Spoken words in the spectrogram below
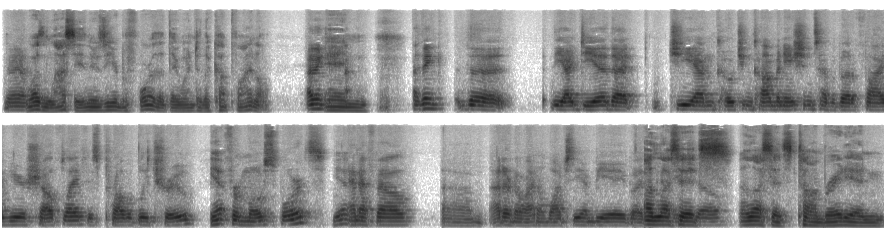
Yeah. It wasn't last season; it was the year before that they went to the cup final. I think And I think the the idea that GM coaching combinations have about a five year shelf life is probably true. Yep. For most sports. Yeah. NFL. Um, I don't know. I don't watch the NBA, but unless NHL. it's unless it's Tom Brady and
